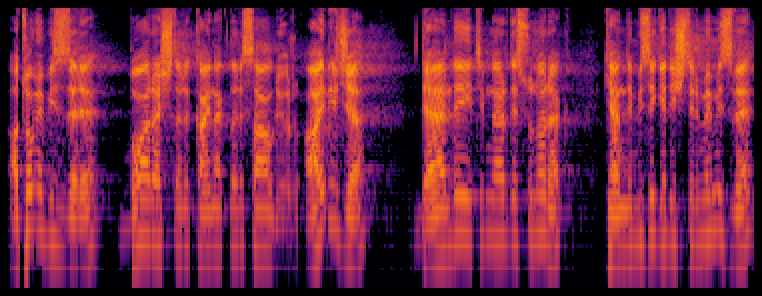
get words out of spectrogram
Atomi bizlere bu araçları, kaynakları sağlıyor. Ayrıca değerli eğitimlerde sunarak kendimizi geliştirmemiz ve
